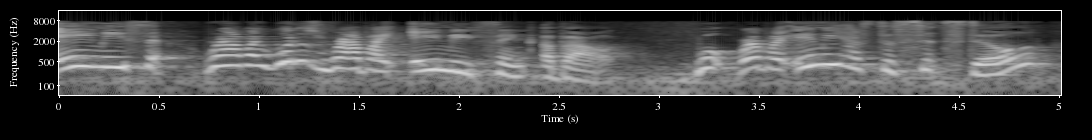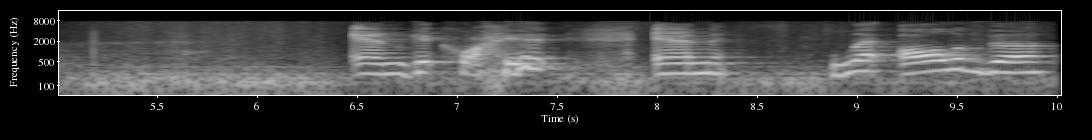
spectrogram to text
Amy said, Rabbi, what does Rabbi Amy think about? Well, Rabbi Amy has to sit still and get quiet and let all of the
